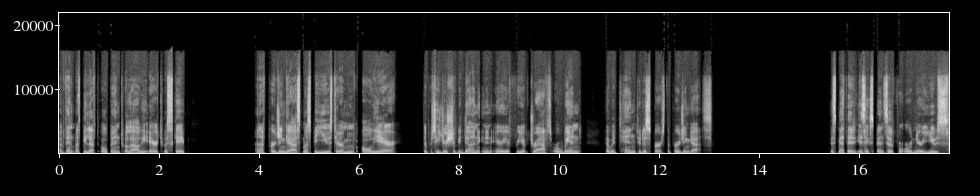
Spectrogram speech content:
A vent must be left open to allow the air to escape. enough purging gas must be used to remove all the air. The procedure should be done in an area free of drafts or wind that would tend to disperse the purging gas. This method is expensive for ordinary use,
